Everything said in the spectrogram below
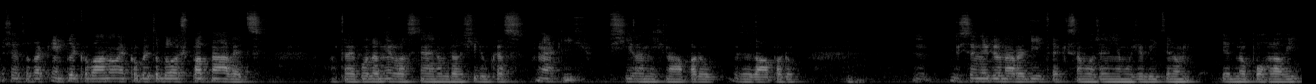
že je to tak implikováno, jako by to byla špatná věc. A to je podle mě vlastně jenom další důkaz nějakých šílených nápadů ze západu. Když se někdo narodí, tak samozřejmě může být jenom jedno pohlaví.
